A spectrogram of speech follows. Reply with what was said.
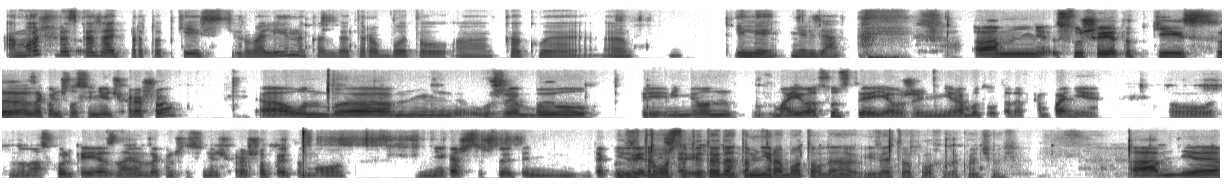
А можешь рассказать про тот кейс Стервалина, когда ты работал, а, как вы... Или нельзя? Слушай, этот кейс э, закончился не очень хорошо. Он уже был применен в мое отсутствие, я уже не работал тогда в компании, вот. Но насколько я знаю, он закончился не очень хорошо, поэтому мне кажется, что это такой Из-за того, совет. что ты тогда там не работал, да? Из-за этого плохо закончилось? А, я,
